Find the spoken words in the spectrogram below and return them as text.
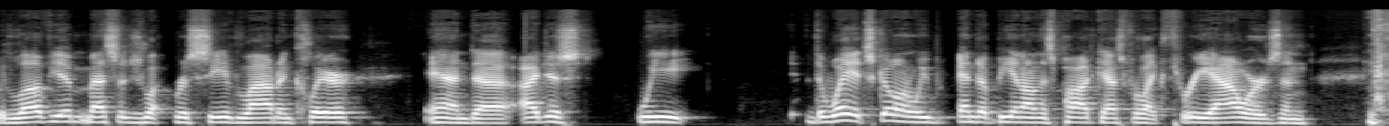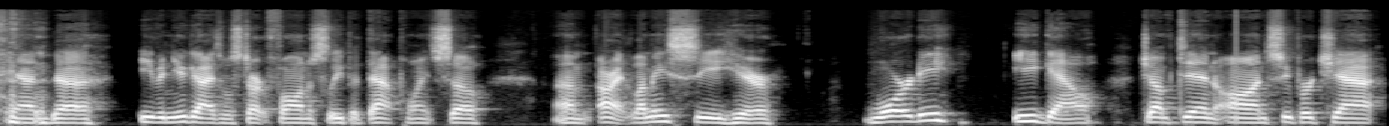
We love you. Message received loud and clear. And uh, I just we the way it's going, we end up being on this podcast for like three hours, and and uh, even you guys will start falling asleep at that point. So, um, all right, let me see here. Wardy Egal jumped in on Super Chat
